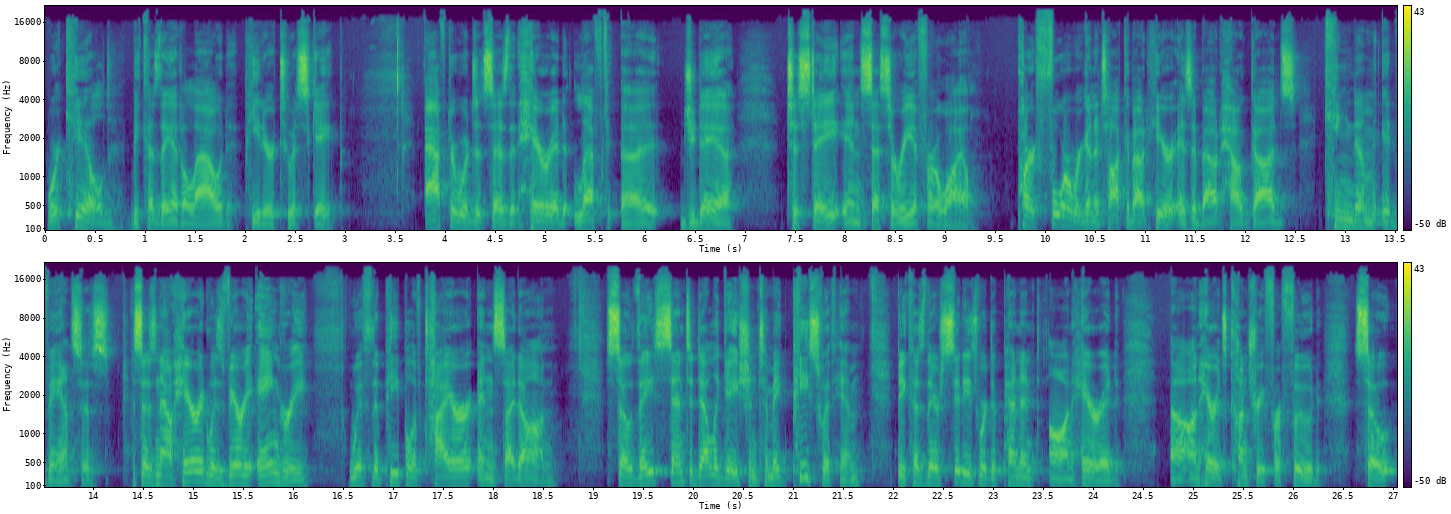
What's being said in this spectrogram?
were killed because they had allowed Peter to escape. Afterwards, it says that Herod left uh, Judea to stay in Caesarea for a while. Part four, we're going to talk about here, is about how God's kingdom advances. It says, Now Herod was very angry with the people of Tyre and Sidon. So they sent a delegation to make peace with him because their cities were dependent on Herod uh, on Herod's country for food. So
